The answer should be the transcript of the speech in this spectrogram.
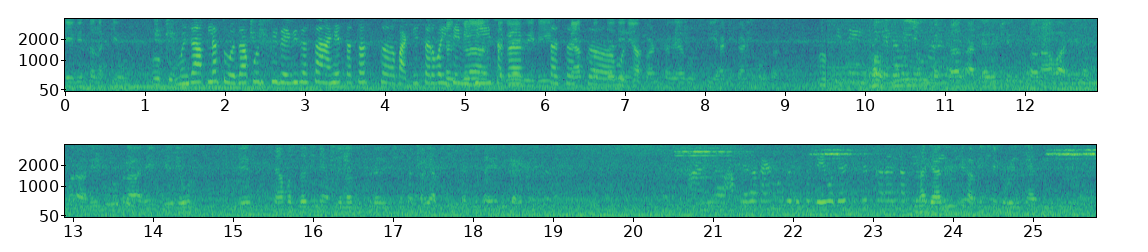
देवीचं नक्की होईल. ओके म्हणजे आपल्या तुळजापूरची देवी जसं आहे तसंच अं, बाकी सर्व इथे विधी सगळे तसंच त्याच अं, पद्धतीने होतं. आपण सगळ्या गोष्टी या ठिकाणी होत असतात. ओके. हो तुम्ही येऊ शकता. आदल्या दिवशी तुमचं नाव आहे नंबर आहे गोत्र आहे हे देऊन ते त्या पद्धतीने आपल्याला दुसऱ्या दिवशी सकाळी अभिषेकाची तयारी करता येते आणि आपल्याला काय त्याचं पे वगैरे तिथेच करायला ज्या दिवशी अभिषेक होईल त्या दिवशी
